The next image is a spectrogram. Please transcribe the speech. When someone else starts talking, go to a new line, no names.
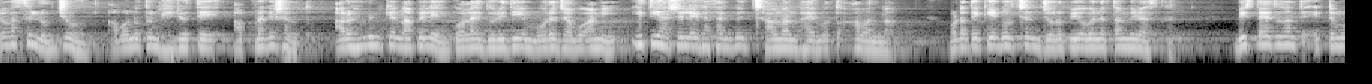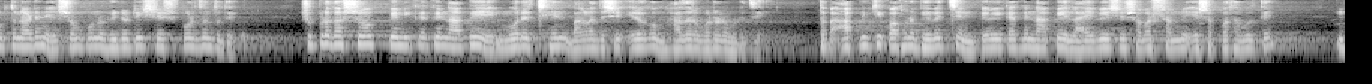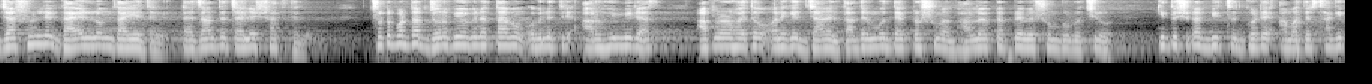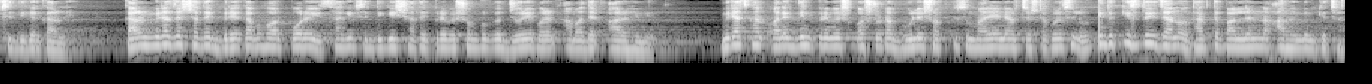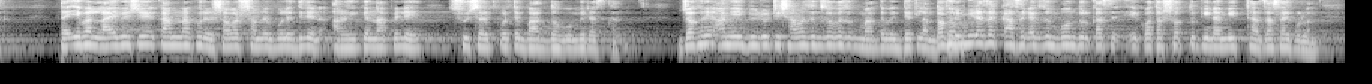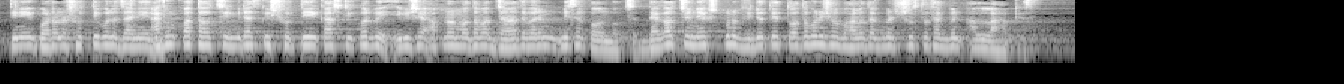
Hello গাছের লোকজন, আবার নতুন ভিডিওতে আপনাকে স্বাগত। আর হিমিমকে না পেলে গলায় দড়ি দিয়ে মরে যাব আমি। ইতিহাসে লেখা থাকবে সালমান ভাইয়ের মতো আমার নাম। হঠাৎ কে বলছেন জনপ্রিয় অভিনেতা মিরাজ খান। বিস্তারিত জানতে একটা মুহূর্ত না টেনে সম্পূর্ণ ভিডিওটি শেষ পর্যন্ত দেখুন। সুপ্রিয় দর্শক, প্রেমিকাকে না পেয়ে মরেছেন বাংলাদেশে এরকম হাজারো ঘটনা ঘটেছে। তবে আপনি কি কখনো ভেবেছেন প্রেমিকাকে না পেয়ে লাইভে এসে সবার সামনে এসব কথা বলতে? যা শুনলে গায়ের লোম দাঁড়িয়ে যাবে, তা জানতে চাইলে সাথে থাকুন ছোট পর্দার জনপ্রিয় অভিনেতা এবং অভিনেত্রী আরোহী মিরাজ, আপনারা হয়তো অনেকে জানেন, তাদের মধ্যে একটা সময় ভালো একটা প্রেমের সম্পর্ক ছিল, কিন্তু সেটা বিচ্ছেদ ঘটে আমাদের সাকিব সিদ্দিকের কারণে। কারণ মিরাজের সাথে ব্রেকআপ হওয়ার পরেই সাকিব সিদ্দিকির সাথে প্রেমের সম্পর্ক জড়িয়ে পড়েন আমাদের আরোহী মির মিরাজ খান অনেকদিন প্রেমের কষ্টটা ভুলে সবকিছু মানিয়ে নেওয়ার চেষ্টা করেছিল, কিন্তু কিছুতেই জানো থাকতে পারলেন না আরোহিমিনকে ছাড়া। তাই এবার লাইভ এসে কান্না করে সবার সামনে বলে দিলেন আরোহীকে না পেলে সুইসাইড করতে বাধ্য হব মিরাজ খান। যখনই আমি এই ভিডিওটি সামাজিক যোগাযোগ মাধ্যমে দেখলাম, তখনই মিরাজের কাছের একজন বন্ধুর কাছে এই কথা সত্য কিনা মিথ্যা যাচাই করলাম। তিনি এই ঘটনা সত্যি বলে জানিয়ে এখন কথা হচ্ছে, মিরাজ কি সত্যি এই কাজটি করবে? এই বিষয়ে আপনার মতামত জানাতে পারেন নিচের কমেন্ট বক্সে। দেখা হচ্ছে নেক্সট কোনো ভিডিওতে। ততক্ষণই সব ভালো থাকবেন, সুস্থ থাকবেন। আল্লাহ হাফেজ।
